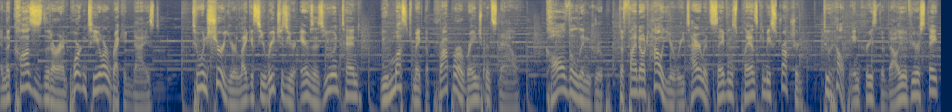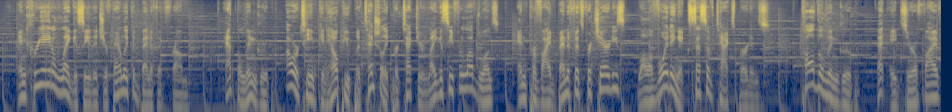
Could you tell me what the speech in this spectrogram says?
and the causes that are important to you are recognized. To ensure your legacy reaches your heirs as you intend, you must make the proper arrangements now. Call the Lynd Group to find out how your retirement savings plans can be structured to help increase the value of your estate and create a legacy that your family could benefit from. At the Lynd Group, our team can help you potentially protect your legacy for loved ones and provide benefits for charities while avoiding excessive tax burdens. Call the Lynd Group at 805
